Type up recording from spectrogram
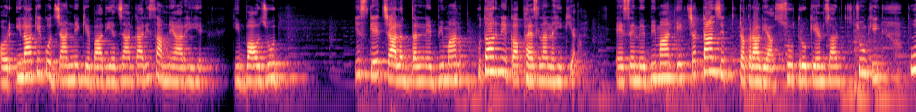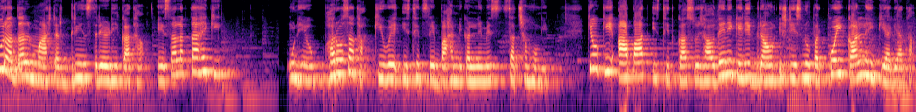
और इलाके को जानने के बाद यह जानकारी सामने आ रही है कि बावजूद इसके चालक दल ने विमान उतारने का फैसला नहीं किया। ऐसे में विमान एक चट्टान से टकरा गया। सूत्रों के अनुसार, चूँकि पूरा दल मास्टर ग्रीन श्रेणी का था, ऐसा लगता है कि उन्हें भरोसा था कि वे स्थिति से बाहर निकलने में सक्षम होंगे। क्योंकि आपात स्थिति का सुझाव देने के लिए ग्राउंड स्टेशनों पर कोई कॉल नहीं किया गया था।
